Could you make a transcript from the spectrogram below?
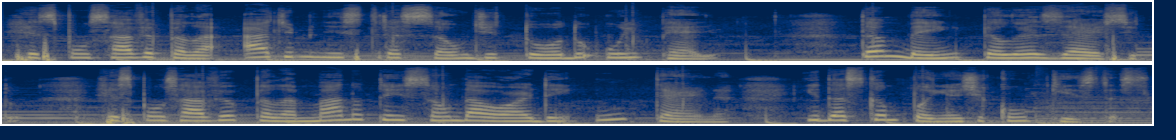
responsável pela administração de todo o império também pelo exército, responsável pela manutenção da ordem interna e das campanhas de conquistas,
